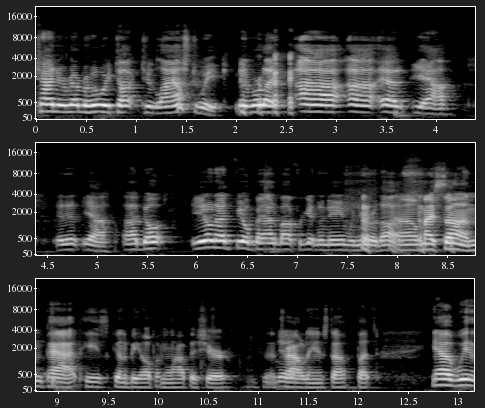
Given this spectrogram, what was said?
trying to remember who we talked to last week, and we're like, uh, uh, and yeah, and it, yeah. Uh, don't you don't have to feel bad about forgetting a name when you're with us. Uh, my son Pat, he's going to be helping a lot this year, uh, Yeah. traveling and stuff. But yeah, we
